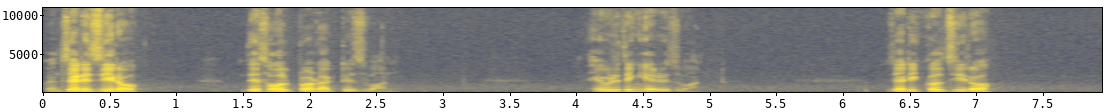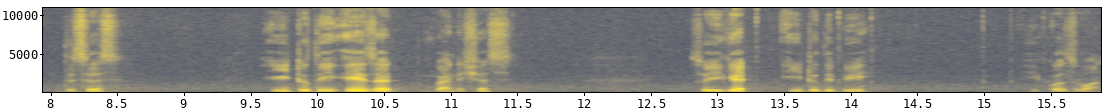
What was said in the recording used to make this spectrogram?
When z is 0, this whole product is 1, everything here is 1. z equals 0, this is e to the a z vanishes. So, you get e to the b equals 1.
